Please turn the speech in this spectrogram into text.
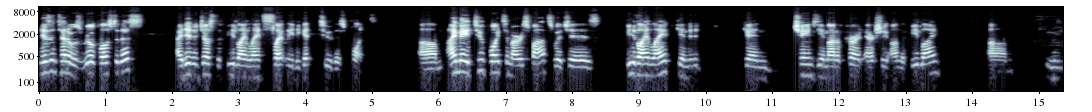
his antenna was real close to this. I did adjust the feed line length slightly to get to this point. Um, I made two points in my response, which is feed line length can can change the amount of current actually on the feed line. Um, in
